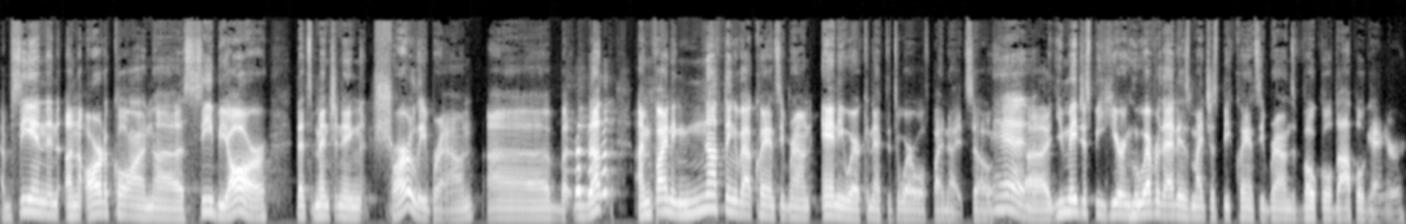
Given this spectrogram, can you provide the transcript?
I'm seeing an, an article on uh, CBR that's mentioning Charlie Brown, uh, but not. I'm finding nothing about Clancy Brown anywhere connected to Werewolf by Night. So Man, uh, you may just be hearing whoever that is might just be Clancy Brown's vocal doppelganger.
